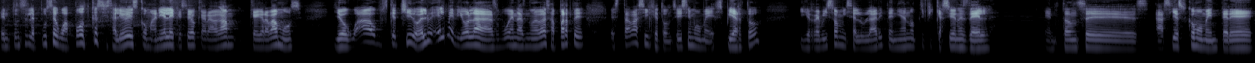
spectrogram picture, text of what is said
Entonces le puse Guapodcast y salió Discomanía el episodio que, grabam- que grabamos. Yo, wow, pues qué chido. Él, él me dio las buenas nuevas. Aparte, estaba así jetoncísimo, me despierto y reviso mi celular y tenía notificaciones de él. Entonces, así es como me enteré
